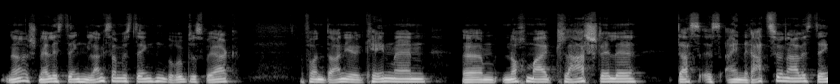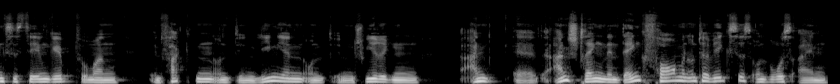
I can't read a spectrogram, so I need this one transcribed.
ne, schnelles Denken, langsames Denken, berühmtes Werk von Daniel Kahneman, ähm, nochmal klarstelle, dass es ein rationales Denksystem gibt, wo man in Fakten und in Linien und in schwierigen, an, äh, anstrengenden Denkformen unterwegs ist und wo es ein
